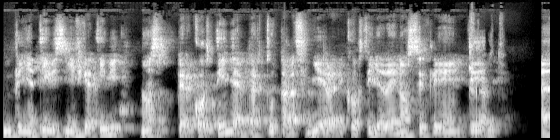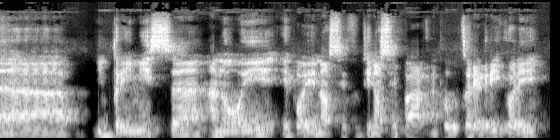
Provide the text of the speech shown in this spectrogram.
impegnativi, significativi, non per Cortiglia e per tutta la filiera di Cortiglia, dai nostri clienti. Certo in primis a noi e poi nostri, tutti i nostri partner produttori agricoli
